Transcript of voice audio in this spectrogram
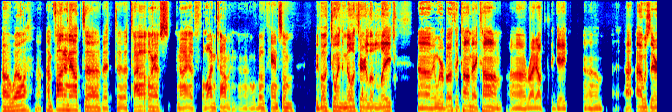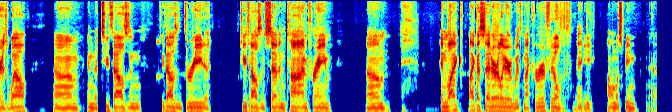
Uh, well, I'm finding out uh, that uh, Tyler has and I have a lot in common. Uh, we're both handsome. We both joined the military a little late. Um, and we were both at Combat Com uh, right out the gate. Um, I, I, was there as well um, in the 2000, 2003 to 2007 time frame. Um, and like like I said earlier, with my career field almost being uh,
